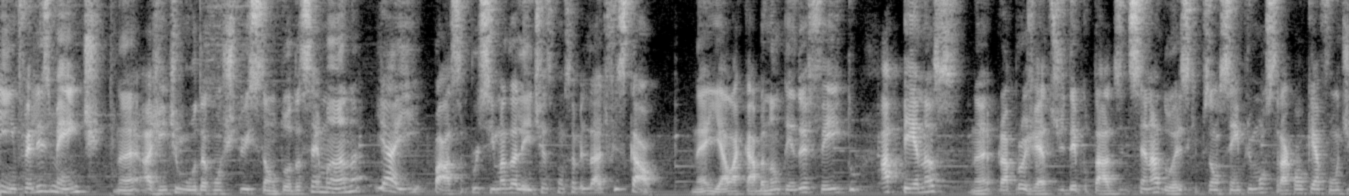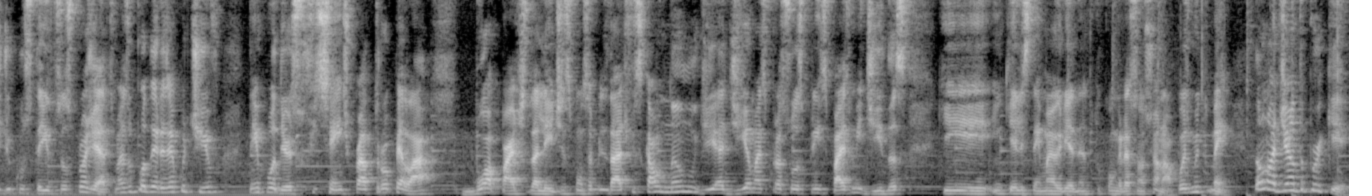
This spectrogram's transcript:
E infelizmente, né, a gente muda a Constituição toda semana e aí passa por cima da lei de responsabilidade fiscal. Né, e ela acaba não tendo efeito apenas né, para projetos de deputados e de senadores que precisam sempre mostrar qual é a fonte de custeio dos seus projetos. Mas o Poder Executivo tem poder suficiente para atropelar boa parte da lei de responsabilidade fiscal, não no dia a dia, mas para suas principais medidas que, em que eles têm maioria dentro do Congresso Nacional. Pois muito bem. Então não adianta por quê?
